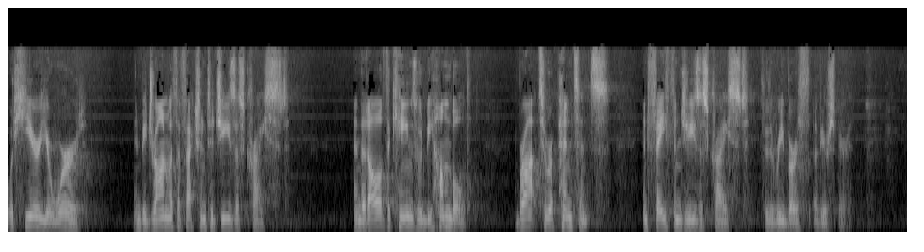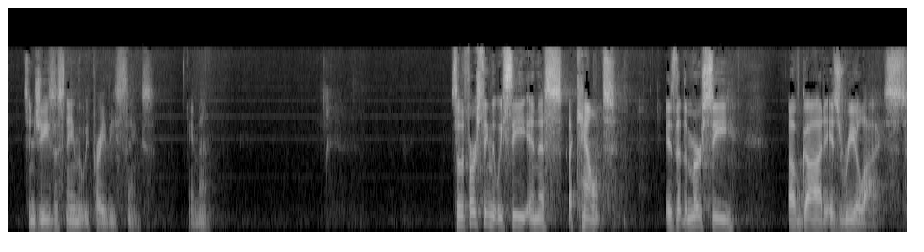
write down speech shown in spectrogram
would hear your word and be drawn with affection to Jesus Christ, and that all of the Cains would be humbled, brought to repentance and faith in Jesus Christ through the rebirth of your spirit. It's in Jesus' name that we pray these things. Amen. So, the first thing that we see in this account is that the mercy of God is realized.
